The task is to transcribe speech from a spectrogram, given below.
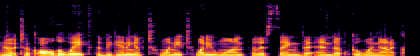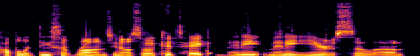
You know, it took all the way to the beginning of 2021 for this thing to end up going on a couple of decent runs. You know, so it could take many, many years. So. Um,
